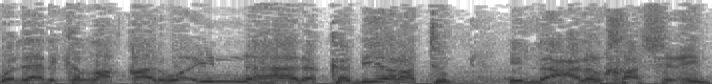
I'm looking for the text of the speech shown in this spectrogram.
ولذلك الله قال وإنها لكبيرة إلا على الخاشعين.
